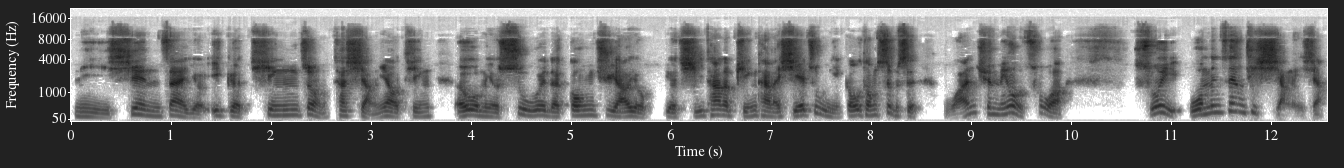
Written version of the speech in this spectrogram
你现在有一个听众，他想要听，而我们有数位的工具还，有有其他的平台来协助你沟通，是不是完全没有错啊？所以，我们这样去想一下，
